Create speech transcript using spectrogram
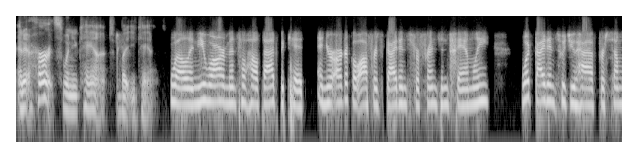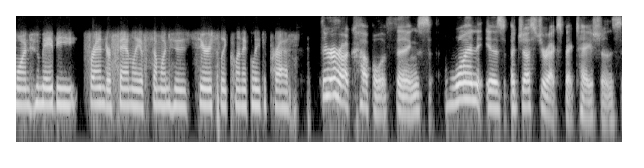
and it hurts when you can't but you can't. Well and you are a mental health advocate and your article offers guidance for friends and family. What guidance would you have for someone who may be friend or family of someone who's seriously clinically depressed? There are a couple of things. One is adjust your expectations.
